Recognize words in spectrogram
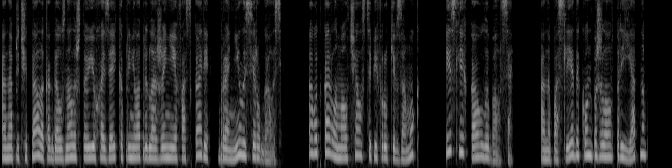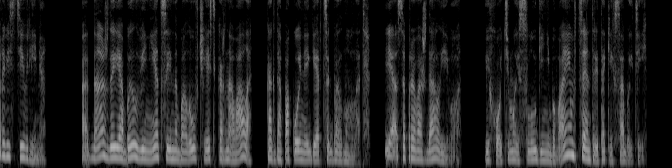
Она причитала, когда узнала, что ее хозяйка приняла предложение Фаскари, бронилась и ругалась. А вот Карло молчал, сцепив руки в замок, и слегка улыбался. А напоследок он пожелал приятно провести время. Однажды я был в Венеции на балу в честь карнавала, когда покойный герцог был молод. Я сопровождал его. И хоть мы, слуги, не бываем в центре таких событий,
